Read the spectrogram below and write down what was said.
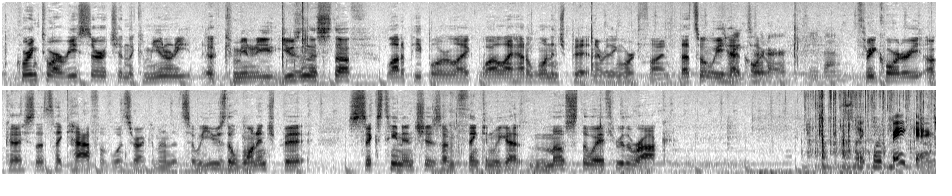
According to our research in the community, uh, community using this stuff, a lot of people are like, well, I had a one inch bit and everything worked fine. That's what we had too. Three quarter even. Three quarter, okay, so that's like half of what's recommended. So we used a one inch bit, 16 inches. I'm thinking we got most of the way through the rock. It's like we're baking.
